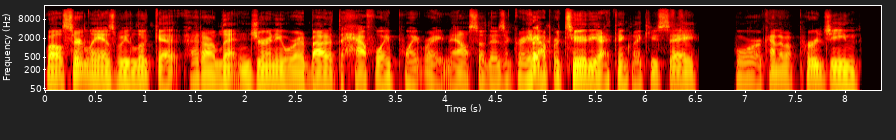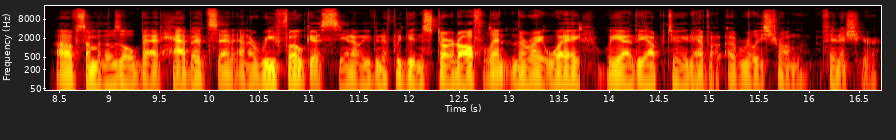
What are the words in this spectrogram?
Well, certainly as we look at, at our Lenten journey, we're about at the halfway point right now. So there's a great right. opportunity, I think, like you say, for kind of a purging of some of those old bad habits and, and a refocus. You know, even if we didn't start off Lent in the right way, we have the opportunity to have a, a really strong finish here.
